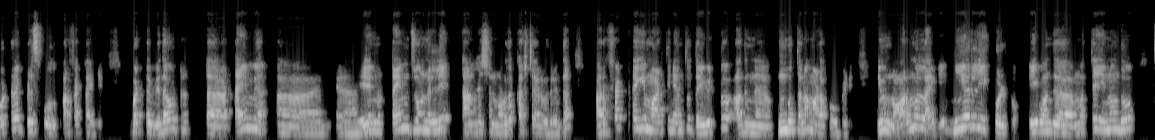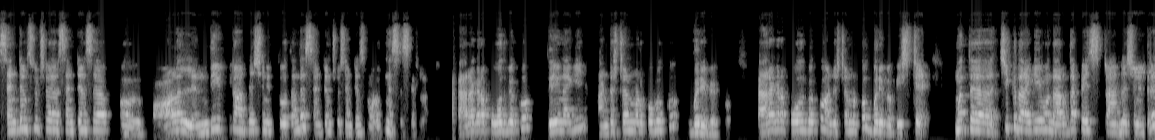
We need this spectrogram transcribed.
ಕೊಟ್ರೆ ಬಿಡಿಸಬಹುದು ಪರ್ಫೆಕ್ಟ್ ಆಗಿ. ಬಟ್ ವಿದೌಟ್ ಟೈಮ್ ಏನು ಟೈಮ್ ಝೋನ್ ಅಲ್ಲಿ ಟ್ರಾನ್ಸ್ಲೇಷನ್ ಮಾಡೋದು ಕಷ್ಟ ಇರೋದ್ರಿಂದ ಪರ್ಫೆಕ್ಟ್ ಆಗಿ ಮಾಡ್ತೀನಿ ಅಂತೂ ದಯವಿಟ್ಟು ಅದನ್ನ ಹುಂಬುತನ ಮಾಡಕ್ ಹೋಗ್ಬೇಡಿ. ನೀವು ನಾರ್ಮಲ್ ಆಗಿ ನಿಯರ್ಲಿ ಈಕ್ವಲ್ ಟು ಈಗ ಒಂದು, ಮತ್ತೆ ಇನ್ನೊಂದು ಸೆಂಟೆನ್ಸ್ ಟು ಸೆಂಟೆನ್ಸ್ ಬಹಳ ಲೆಂದಿ ಟ್ರಾನ್ಸ್ಲೇಷನ್ ಇತ್ತು ಅಂತಂದ್ರೆ ಸೆಂಟೆನ್ಸ್ ಟು ಸೆಂಟೆನ್ಸ್ ಮಾಡೋದು ನೆಸೆಸರಿ ಇಲ್ಲ. ಪ್ಯಾರಾಗ್ರಾಫ್ ಓದ್ಬೇಕು ಕ್ಲೀನ್ ಆಗಿ ಅಂಡರ್ಸ್ಟ್ಯಾಂಡ್ ಮಾಡ್ಕೋಬೇಕು, ಬರಿಬೇಕು. ಪ್ಯಾರಾಗ್ರಾಫ್ ಓದ್ಬೇಕು ಅಂಡರ್ಸ್ಟ್ಯಾಂಡ್ ಮಾಡ್ಕೋ, ಬರಿಬೇಕು ಇಷ್ಟೇ. ಮತ್ತೆ ಚಿಕ್ಕದಾಗಿ ಒಂದು ಅರ್ಧ ಪೇಜ್ ಟ್ರಾನ್ಸ್ಲೇಷನ್ ಇದ್ರೆ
